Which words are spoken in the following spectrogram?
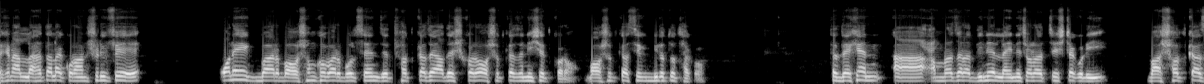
দেখেন আল্লাহ তালা কোরআন শরীফে অনেকবার বা অসংখ্যবার বলছেন যে সৎ কাজে আদেশ করো, অসৎ কাজে নিষেধ করো বা অসৎ কাজ থেকে বিরত থাকো। তো দেখেন আমরা যারা দিনের লাইনে চলার চেষ্টা করি বা সৎ কাজ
